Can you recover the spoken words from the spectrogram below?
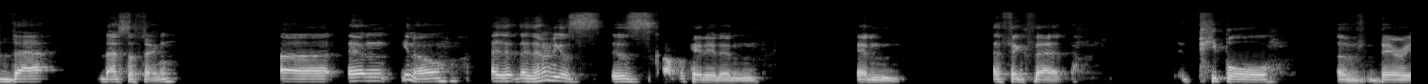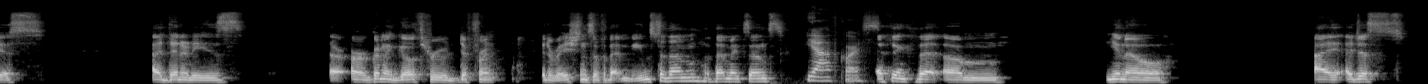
that that's the thing. Uh, and you know, identity is is complicated, and and I think that people of various identities are, are going to go through different iterations of what that means to them. If that makes sense. Yeah, of course. I think that um, you know, I I just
